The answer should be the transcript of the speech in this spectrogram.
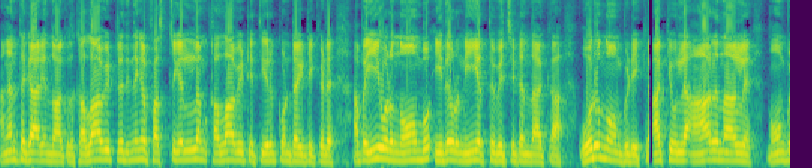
അങ്ങനത്തെ കാര്യം ഒന്നും ആക്കുന്നത് വീട്ടത് ഇല്ലെങ്കിൽ ഫസ്റ്റ് എല്ലാം കലാവീട്ടി തീർക്കൊണ്ടായിട്ടിക്കട് അപ്പോൾ ഈ ഒരു നോമ്പ് ഇതേ ഒരു നീയത്ത് വെച്ചിട്ട് എന്താക്കുക ഒരു നോമ്പ് പിടിക്കുക ആറ് നാളിൽ നോമ്പ്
